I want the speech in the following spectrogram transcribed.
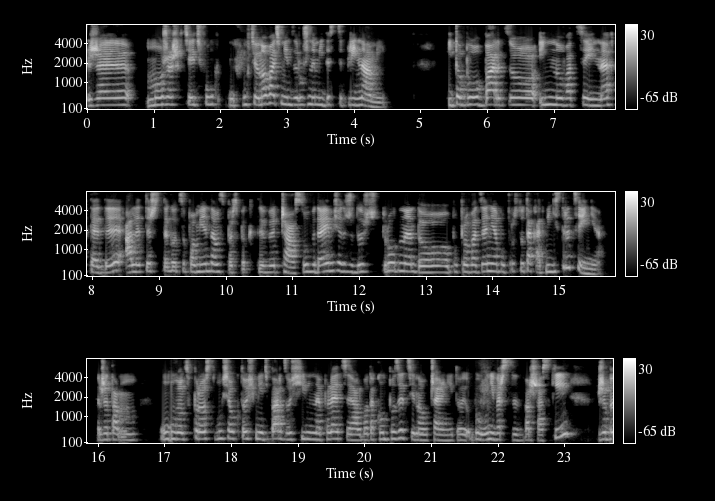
że możesz chcieć funk funkcjonować między różnymi dyscyplinami. I to było bardzo innowacyjne wtedy, ale też z tego, co pamiętam z perspektywy czasu, wydaje mi się, że dość trudne do poprowadzenia po prostu tak administracyjnie, że tam mówiąc wprost, musiał ktoś mieć bardzo silne plecy albo taką pozycję na uczelni, to był Uniwersytet Warszawski, żeby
